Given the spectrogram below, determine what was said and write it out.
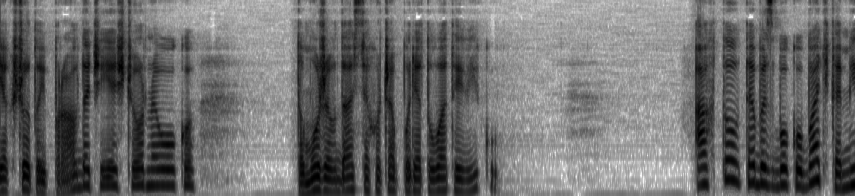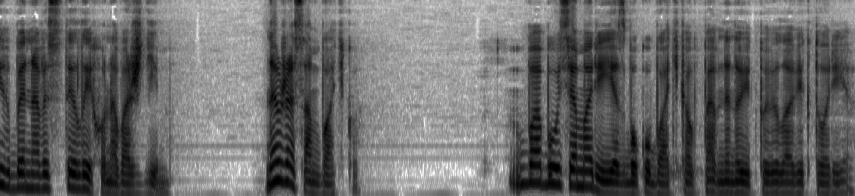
Якщо то й правда чиєсь чорне око, то може вдасться хоча б порятувати віку. А хто в тебе з боку батька міг би навести лихо на ваш дім? Невже сам батько? Бабуся Марія з боку батька, впевнено відповіла Вікторія.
